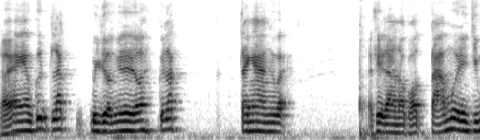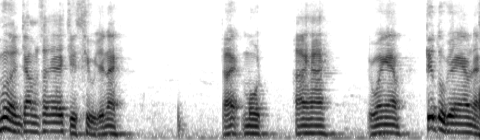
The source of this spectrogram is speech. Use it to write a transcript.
đấy, anh em cứ lắc, bình thường như thế thôi, cứ lắc tay ngang như vậy. Thì là nó có 80 đến 90 phần trăm sẽ chỉ xỉu trên này. Đấy, một, hai hai, đúng không anh em? Tiếp tục cho anh em này.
